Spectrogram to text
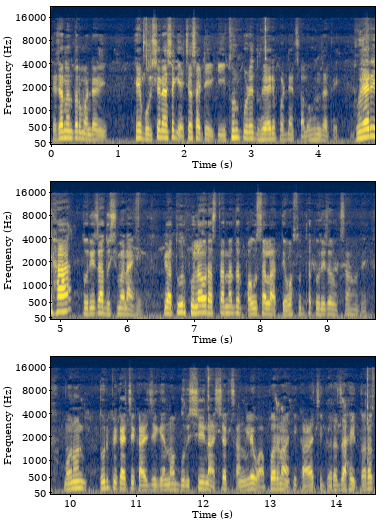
त्याच्यानंतर मंडळी हे बुरशीनाशक याच्यासाठी की इथून पुढे धुयारी पडणे चालू होऊन जाते. धुयारी हा तुरीचा दुश्मन आहे. किंवा तूर फुलावर असताना जर पाऊस आला तेव्हासुद्धा तुरीचं नुकसान होते. म्हणून तूर पिकाची काळजी घेणं बुरशीनाशक चांगले वापरणं ही काळाची गरज आहे. तरच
